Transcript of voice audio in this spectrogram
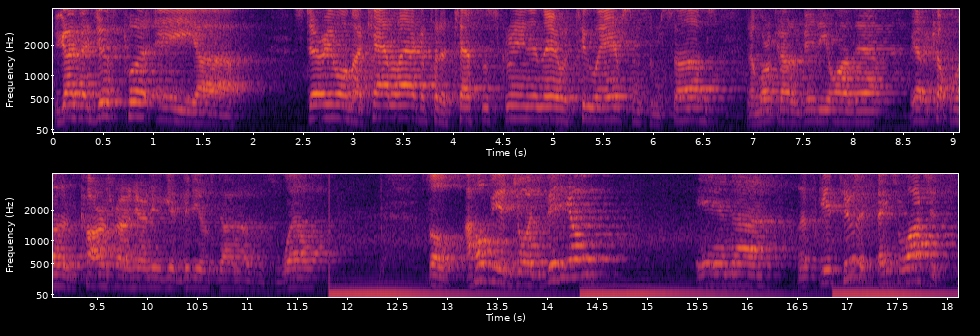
You guys, I just put a uh, stereo on my Cadillac. I put a Tesla screen in there with two amps and some subs, and I'm working on a video on that. I got a couple other cars around here I need to get videos done of as well. So I hope you enjoyed the video, and uh, let's get to it. Thanks for watching.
